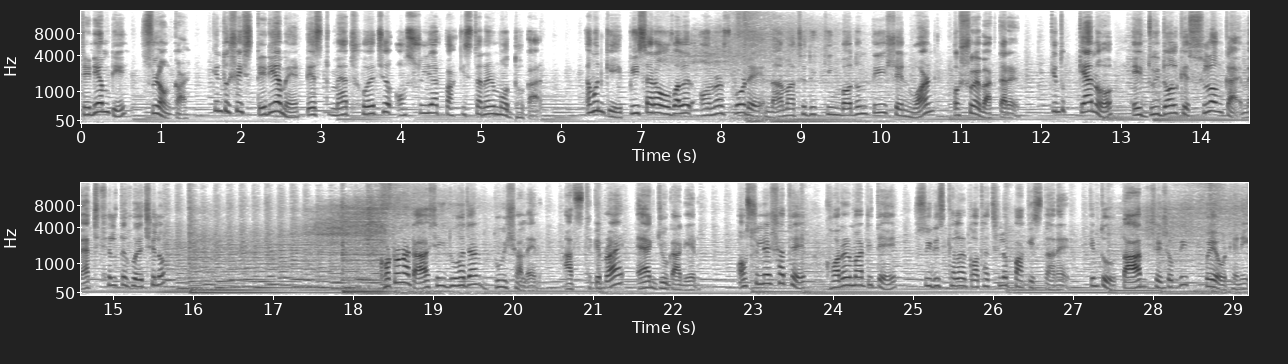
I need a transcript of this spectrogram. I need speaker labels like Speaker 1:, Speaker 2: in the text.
Speaker 1: স্টেডিয়ামটি শ্রীলঙ্কার, কিন্তু সেই স্টেডিয়ামে টেস্ট ম্যাচ হয়েছে অস্ট্রেলিয়ার পাকিস্তানের মধ্যকার। এমনকি পিসারা ওভালের অনার্স বোর্ডে নাম আছে দুই কিংবদন্তি শেন ওয়ার্ন ও শোয়েব আক্তারের কিন্তু কেন এই দুই দলকে শ্রীলঙ্কায় ম্যাচ খেলতে হয়েছিল? ঘটনাটা সেই দু হাজার দুই সালের, আজ থেকে প্রায় এক যুগ আগের। অস্ট্রেলিয়ার সাথে ঘরের মাটিতে সিরিজ খেলার কথা ছিল পাকিস্তানের, কিন্তু তার অবধি হয়ে ওঠেনি।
